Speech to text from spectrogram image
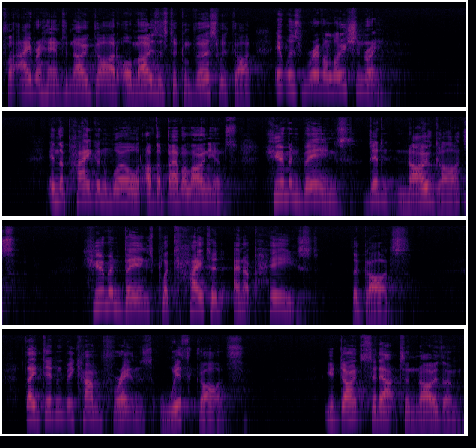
for Abraham to know God or Moses to converse with God, it was revolutionary. In the pagan world of the Babylonians, human beings didn't know gods human beings placated and appeased the gods. They didn't become friends with gods. You don't set out to know them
